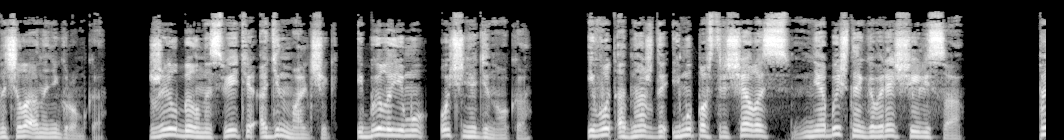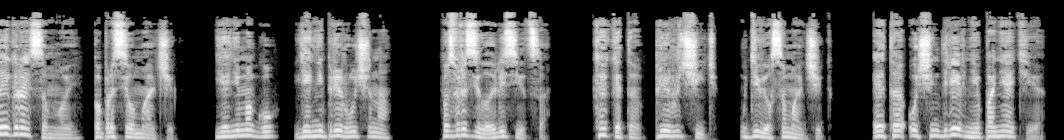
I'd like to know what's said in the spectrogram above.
Начала она негромко. Жил-был на свете один мальчик, и было ему очень одиноко. И вот однажды ему повстречалась необычная говорящая лиса. «Поиграй со мной», — попросил мальчик. «Я не могу, я не приручена», — возразила лисица. «Как это приручить?» — удивился мальчик. «Это очень древнее понятие.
